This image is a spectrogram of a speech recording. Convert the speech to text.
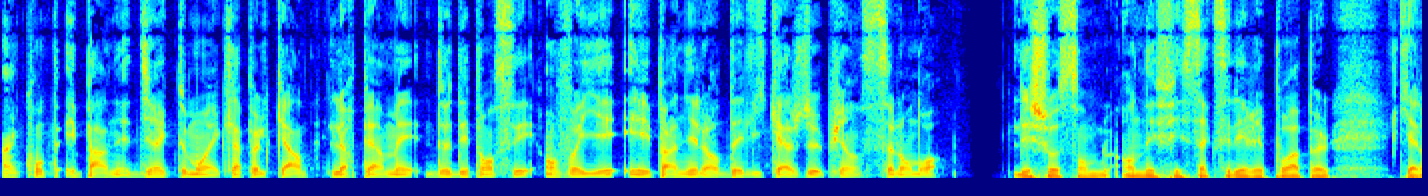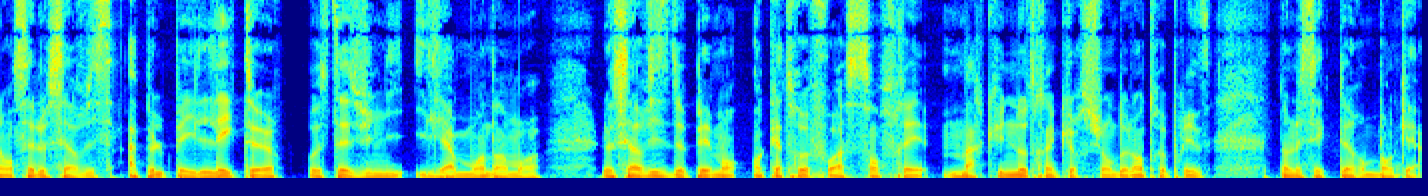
un compte épargne directement avec l'Apple Card leur permet de dépenser, envoyer et épargner leur daily depuis un seul endroit les choses semblent en effet s'accélérer pour Apple, qui a lancé le service Apple Pay Later aux États-Unis il y a moins d'un mois. Le service de paiement en quatre fois sans frais marque une autre incursion de l'entreprise dans le secteur bancaire.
